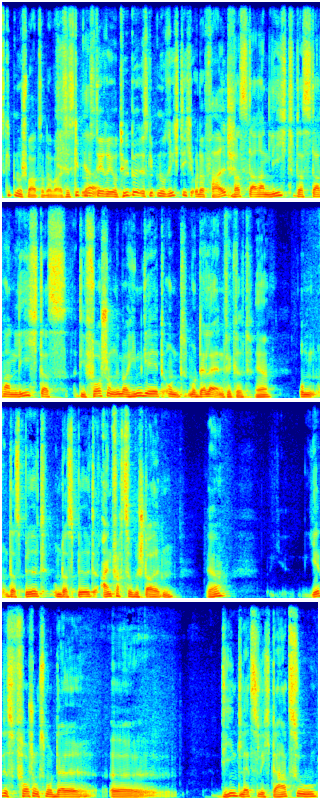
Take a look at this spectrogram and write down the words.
es gibt nur Schwarz oder Weiß. Es gibt ja. nur Stereotype, es gibt nur richtig oder falsch. Was daran liegt, dass daran liegt, dass die Forschung immer hingeht und Modelle entwickelt, ja. um das Bild, um das Bild einfach zu gestalten. Ja jedes Forschungsmodell äh, dient letztlich dazu,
